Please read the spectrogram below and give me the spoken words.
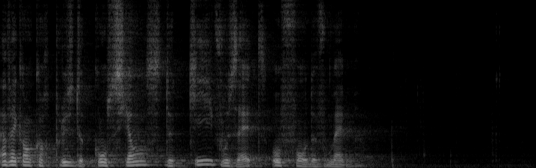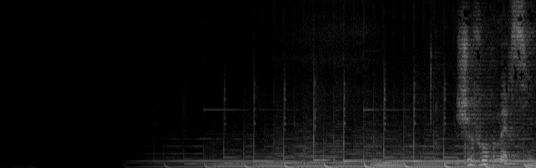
avec encore plus de conscience de qui vous êtes au fond de vous-même. Je vous remercie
